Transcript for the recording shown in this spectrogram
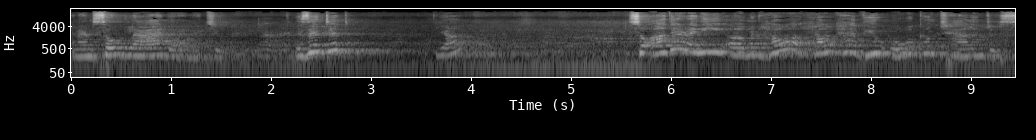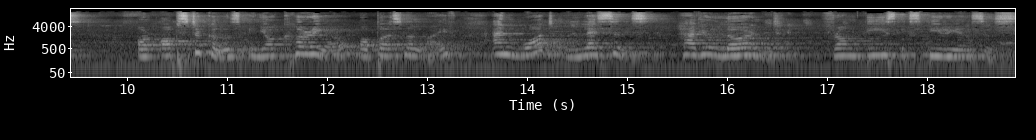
and I'm so glad that I met you. Yeah. Isn't it? Yeah? So are there any, um, and how, how have you overcome challenges or obstacles in your career or personal life? And what lessons have you learned from these experiences?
